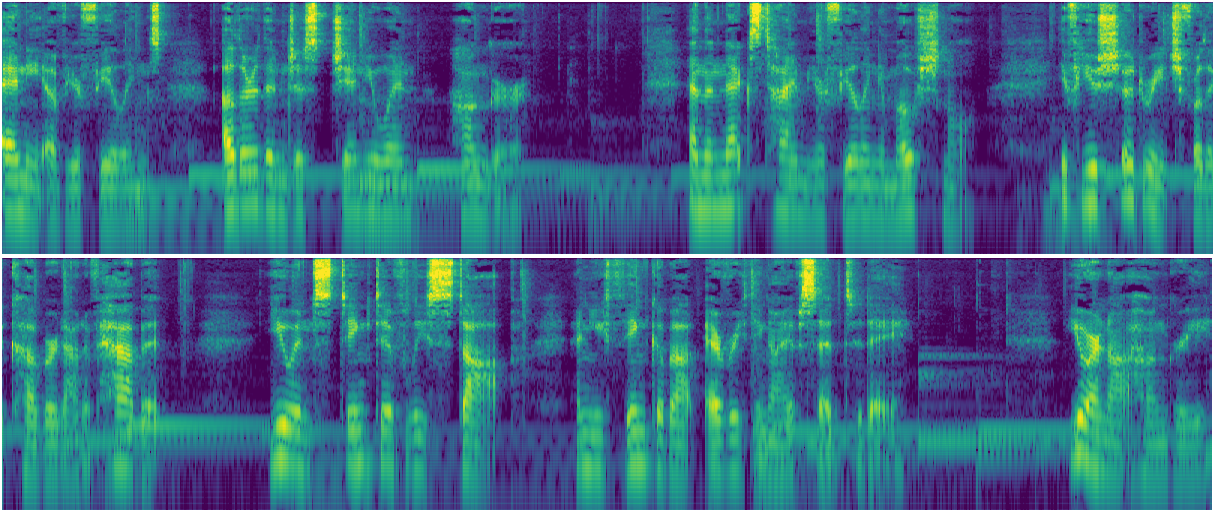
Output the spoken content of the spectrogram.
any of your feelings other than just genuine hunger. And the next time you're feeling emotional, if you should reach for the cupboard out of habit, you instinctively stop and you think about everything I have said today. You are not hungry,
